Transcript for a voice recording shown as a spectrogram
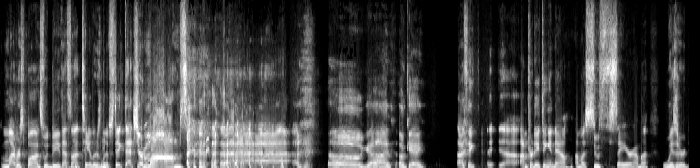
My response would be that's not Taylor's lipstick, that's your mom's. oh god. Okay. I think uh, I'm predicting it now. I'm a soothsayer. I'm a wizard.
